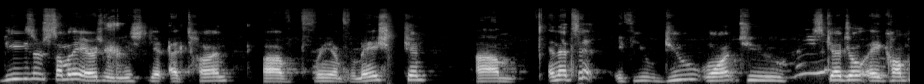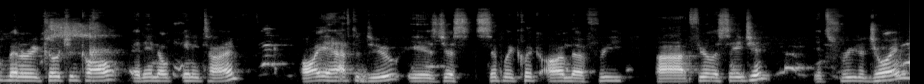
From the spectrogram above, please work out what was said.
these are some of the areas where you just get a ton of free information. Um, and that's it. If you do want to schedule a complimentary coaching call at any, any time, all you have to do is just simply click on the free uh, Fearless Agent. It's free to join.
